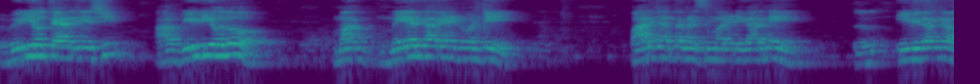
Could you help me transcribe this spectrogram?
వీడియో తయారు చేసి ఆ వీడియోలో మా మేయర్ గారైనటువంటి పారిజాత నరసింహారెడ్డి గారిని ఈ విధంగా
